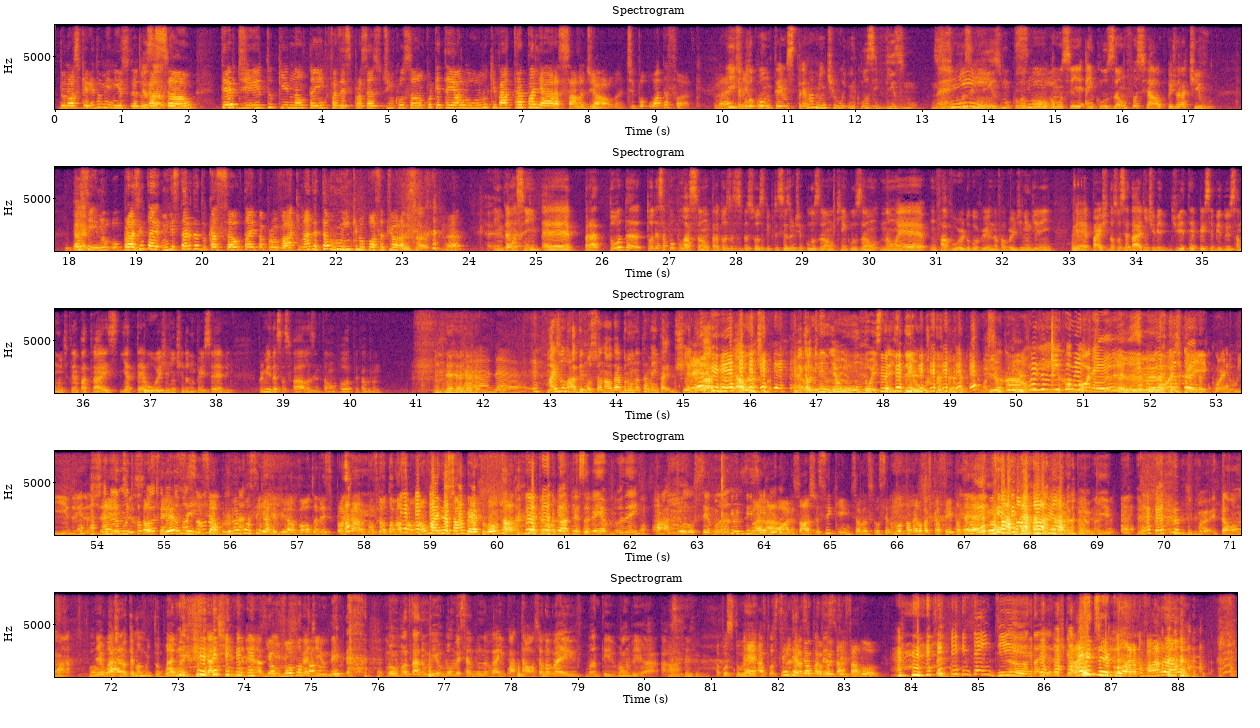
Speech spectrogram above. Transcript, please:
do nosso querido ministro da Educação... Exato ter dito que não tem que fazer esse processo de inclusão porque tem aluno que vai atrapalhar a sala de aula. Tipo, what the fuck? Né? E ele tipo... colocou um termo extremamente inclusivismo, né? Sim, inclusivismo. Colocou sim. como se a inclusão fosse algo pejorativo. Então, é... assim, no, o Brasil tá, o Ministério da Educação está aí para provar que nada é tão ruim que não possa piorar. Exato. Né? É, então, assim, é, para toda, toda essa população, para todas essas pessoas que precisam de inclusão, que a inclusão não é um favor do governo, não é um favor de ninguém, é parte da sociedade, a gente devia, devia ter percebido isso há muito tempo atrás e até hoje a gente ainda não percebe por meio dessas falas, então vota com a Bruna. Nada. Mas o lado emocional da Bruna também tá. Chega, tá? É a última. Que nem aquela menininha. Um, dois, três. Deu. Deu por hoje. Mas eu nem comecei. Né? Robótica aí com Arduino aí, né? Gente, é muito só sei assim, se a Bruna conseguir a reviravolta nesse placar, o povo da automação não vai deixar o Humberto voltar. voltar. Pensa bem a Bruna, hein? Quatro semanas. Vai lá, olha, só acho o seguinte, se você não votar nela, vai ficar feio pra é. É. aqui. Tipo, então vamos lá. Vamos eu acho meu tema muito bom. A justificativa, né? As e eu vou votar no meu. vamos votar no meu, vamos ver se a Bruna vai empatar ou se ela vai manter. Vamos ver a, a, a postura. É, a postura Você entendeu alguma coisa que ele falou? Entendi. Não, tá aí, acho que é... Ah, é ridículo, era pra falar não.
